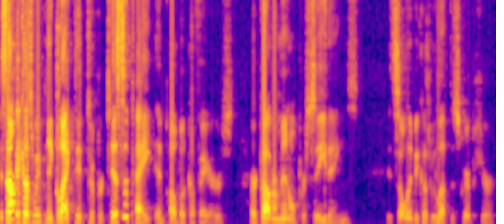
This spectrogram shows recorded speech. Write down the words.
It's not because we've neglected to participate in public affairs or governmental proceedings, it's solely because we left the Scripture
